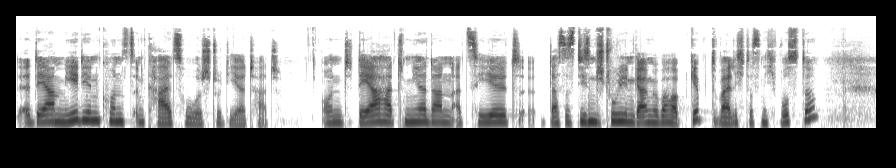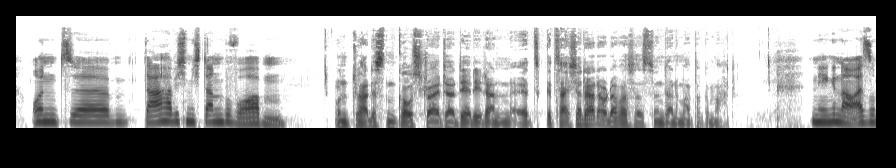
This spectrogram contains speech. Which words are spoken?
der Medienkunst in Karlsruhe studiert hat. Und der hat mir dann erzählt, dass es diesen Studiengang überhaupt gibt, weil ich das nicht wusste. Und äh, da habe ich mich dann beworben. Und du hattest einen Ghostwriter, der dir dann äh, gezeichnet hat, oder was hast du in deiner Mappe gemacht? Nee, genau. Also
